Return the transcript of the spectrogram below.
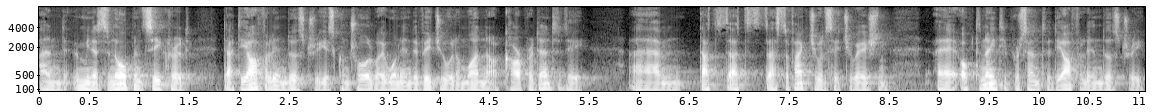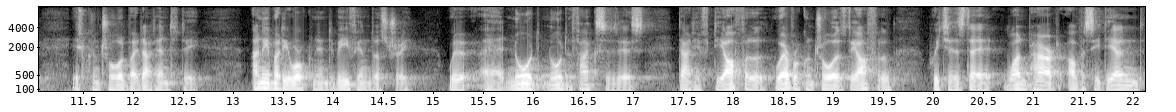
And I mean, it's an open secret that the offal industry is controlled by one individual and one corporate entity. Um, that's, that's, that's the factual situation uh, up to 90% of the offal industry is controlled by that entity. Anybody working in the beef industry will uh, know, know the facts of this that if the offal, whoever controls the offal, which is the one part, obviously the end,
